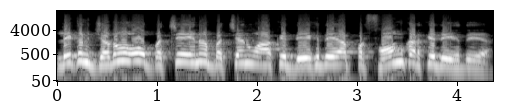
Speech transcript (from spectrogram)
ਲੇਕਿਨ ਜਦੋਂ ਉਹ ਬੱਚੇ ਇਹਨਾਂ ਬੱਚਿਆਂ ਨੂੰ ਆ ਕੇ ਦੇਖਦੇ ਆ ਪਰਫਾਰਮ ਕਰਕੇ ਦੇਖਦੇ ਆ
